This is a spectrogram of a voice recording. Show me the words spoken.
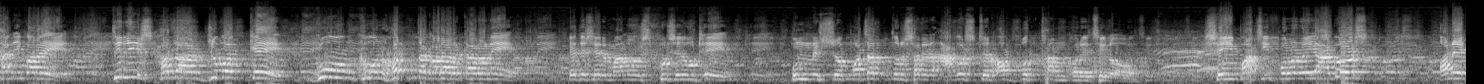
খালি করে তিরিশ হাজার যুবককে গুম, খুন, হত্যা করার কারণে এদেশের মানুষ ফুসে উঠে উনিশশো সালের আগস্টের অভ্যুত্থান করেছিল। সেই পাঁচই পনেরোই আগস্ট অনেক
